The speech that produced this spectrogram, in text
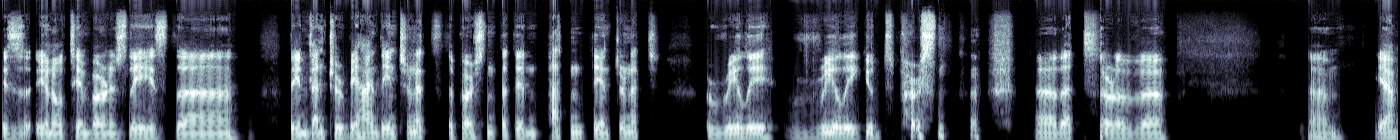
This is you know Tim Berners-Lee is the the inventor behind the internet, the person that didn't patent the internet, a really really good person uh, that sort of uh, um, yeah,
